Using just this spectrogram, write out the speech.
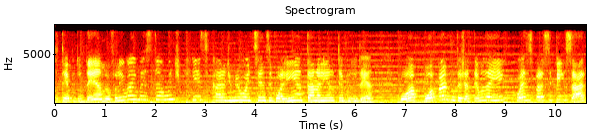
do tempo do Demo, eu falei, uai, mas da onde que esse cara de 1800 e bolinha tá na linha do tempo do Demo? Boa, boa pergunta, já temos aí coisas para se pensar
